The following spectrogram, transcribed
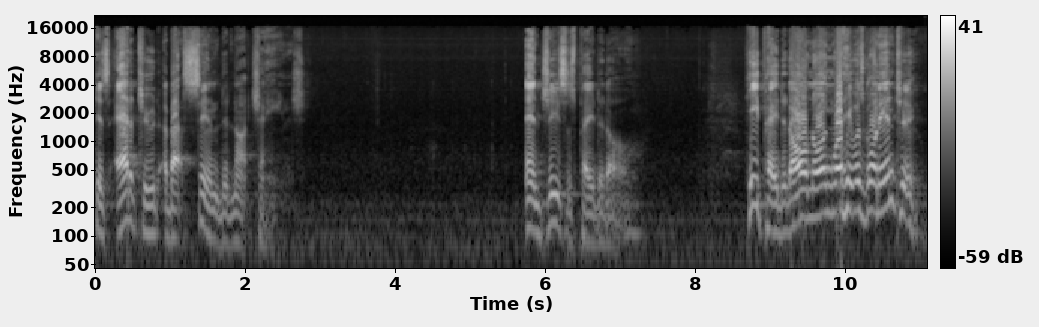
his attitude about sin did not change. And Jesus paid it all. He paid it all knowing what he was going into.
